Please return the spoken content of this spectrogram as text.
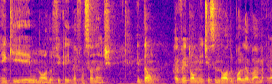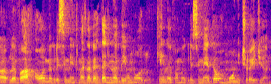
em que o nódulo fica hiperfuncionante. Então, eventualmente esse nódulo pode levar, levar ao emagrecimento, mas na verdade não é bem um nódulo. Quem leva ao emagrecimento é o hormônio tiroidiano.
